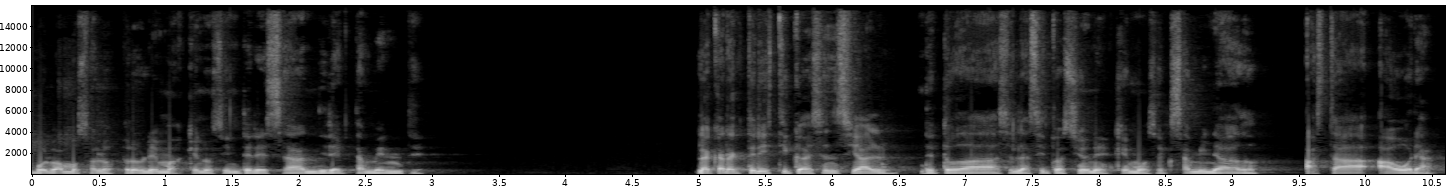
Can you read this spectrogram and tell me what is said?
volvamos a los problemas que nos interesan directamente. La característica esencial de todas las situaciones que hemos examinado hasta ahora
